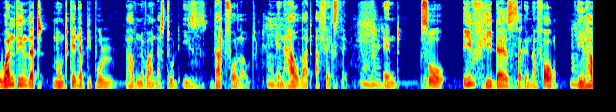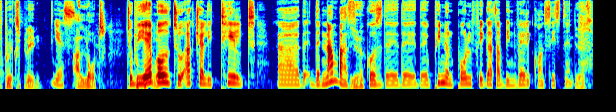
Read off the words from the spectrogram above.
one thing that Mount Kenya people have never understood is that fallout Mhm. and how that affects them. Mhm. And so, if he does Sagana 4, Mhm. he'll have to explain yes a lot. to to be people. able to actually tilt uh, the, the numbers Yeah. because the, the, the opinion poll figures have been very consistent. Yes.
